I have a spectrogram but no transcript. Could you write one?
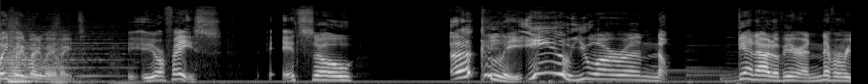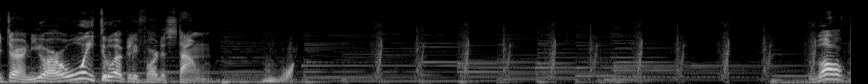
Wait, wait, wait, wait, wait. Your face. It's so ugly. Ew, you are uh, no. Get out of here and never return. You are way too ugly for this town. Walk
